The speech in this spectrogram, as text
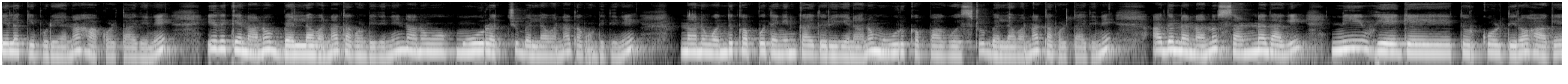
ಏಲಕ್ಕಿ ಪುಡಿಯನ್ನು ಹಾಕ್ಕೊಳ್ತಾ ಇದ್ದೀನಿ. ಇದಕ್ಕೆ ನಾನು ಬೆಲ್ಲವನ್ನು ತಗೊಂಡಿದ್ದೀನಿ. ನಾನು ಮೂರು ಅಚ್ಚು ಬೆಲ್ಲವನ್ನು ತಗೊಂಡಿದ್ದೀನಿ. ನಾನು ಒಂದು ಕಪ್ಪು ತೆಂಗಿನಕಾಯಿ ತುರಿಗೆ ನಾನು ಮೂರು ಕಪ್ ಆಗುವಷ್ಟು ಬೆಲ್ಲವನ್ನು ತಗೊಳ್ತಾ ಇದ್ದೀನಿ. ಅದನ್ನು ನಾನು ಸಣ್ಣದಾಗಿ ನೀವು ಹೇಗೆ ತುರ್ಕೊಳ್ತಿರೋ ಹಾಗೆ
